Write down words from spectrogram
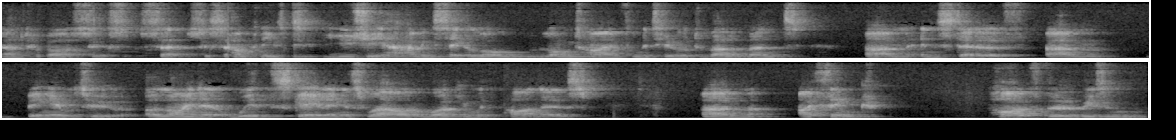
down to success companies usually having to take a long long time for material development um, instead of um, being able to align it with scaling as well and working with partners. Um, I think part of the reason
